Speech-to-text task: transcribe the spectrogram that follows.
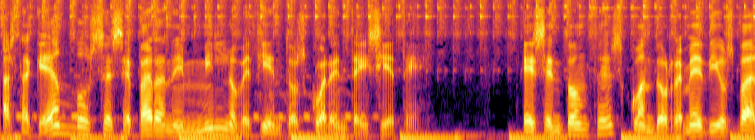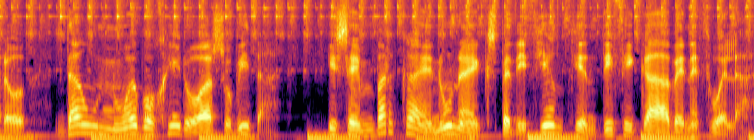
hasta que ambos se separan en 1947. Es entonces cuando Remedios Varo da un nuevo giro a su vida y se embarca en una expedición científica a Venezuela,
